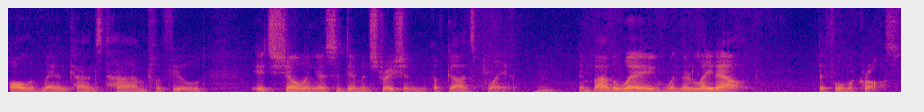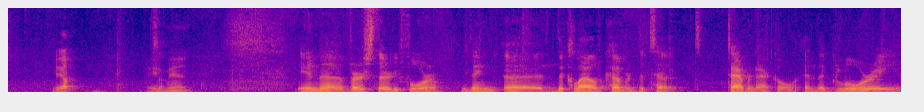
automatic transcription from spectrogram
all of mankind's time fulfilled. It's showing us a demonstration of God's plan. Hmm. And by the way, when they're laid out, they form a cross. Yep. Amen. In uh, verse 34, then uh, the cloud covered the ta- tabernacle, and the glory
